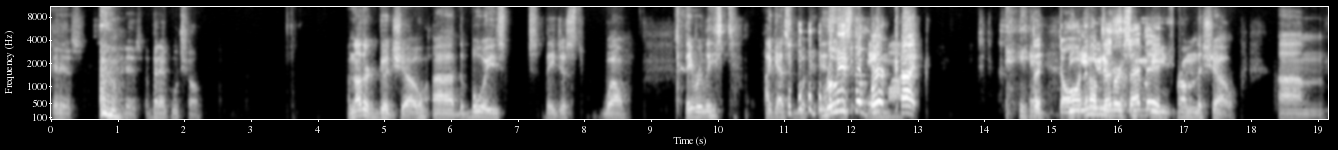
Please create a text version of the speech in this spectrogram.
It is. It is a very good show. Another good show uh the boys they just well they released i guess what is Release like the a burp mo- cut. Yeah, the dawn the of the in-universe seven. from the show um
